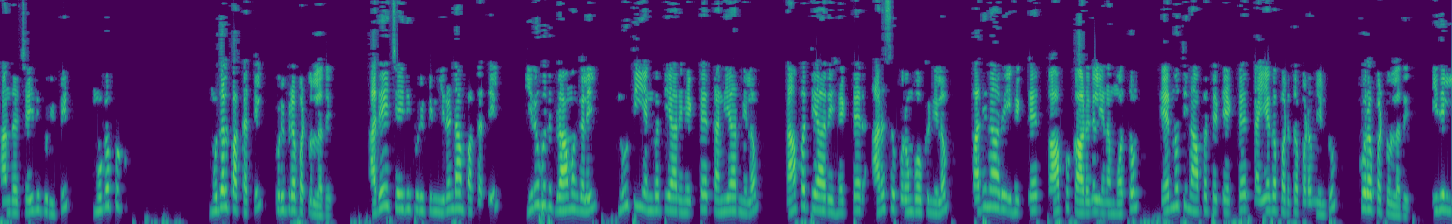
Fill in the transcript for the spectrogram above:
அந்த செய்தி குறிப்பில் முகப்பு முதல் பக்கத்தில் குறிப்பிடப்பட்டுள்ளது. அதே செய்தி குறிப்பின் இரண்டாம் பக்கத்தில் இருபது கிராமங்களில் நூத்தி எண்பத்தி ஆறு ஹெக்டேர் தனியார் நிலம் நாற்பத்தி ஆறு ஹெக்டேர் அரசு புறம்போக்கு நிலம் பதினாறு ஹெக்டேர் காப்பு காடுகள் என மொத்தம் இருநூத்தி நாற்பத்தி எட்டு ஹெக்டேர் கையகப்படுத்தப்படும் என்றும் கூறப்பட்டுள்ளது. இதில்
